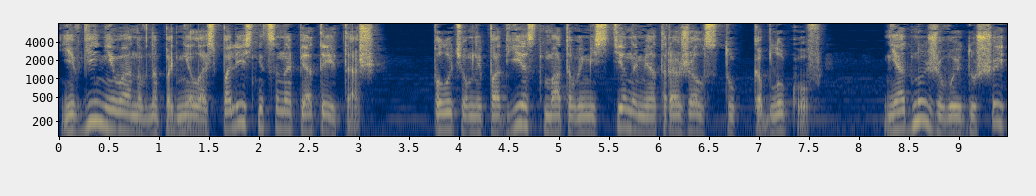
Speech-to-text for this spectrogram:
Евгения Ивановна поднялась по лестнице на пятый этаж. Полутемный подъезд матовыми стенами отражал стук каблуков. Ни одной живой души,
